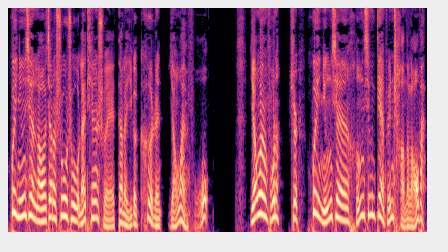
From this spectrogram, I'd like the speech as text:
会宁县老家的叔叔来天水带了一个客人杨万福。杨万福呢是会宁县恒兴淀粉厂的老板。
